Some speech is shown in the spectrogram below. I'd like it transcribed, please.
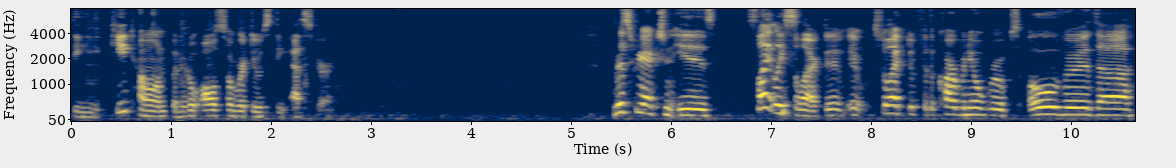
the ketone, but it'll also reduce the ester. This reaction is slightly selective. It selective for the carbonyl groups over the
